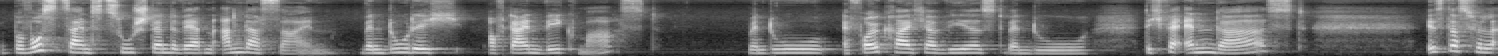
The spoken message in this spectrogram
Bewusstseinszustände werden anders sein, wenn du dich auf deinen Weg machst, wenn du erfolgreicher wirst, wenn du dich veränderst, ist das, für,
